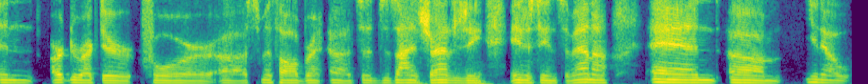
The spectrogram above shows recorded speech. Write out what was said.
an art director for uh smith hall brand uh, it's a design strategy agency in savannah. And um you know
